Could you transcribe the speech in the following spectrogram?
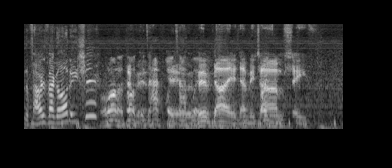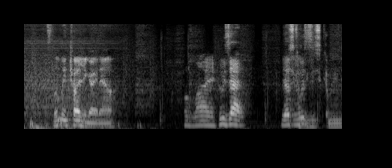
The power's back on. Are you sure? Hold on, I thought it's halfway. It's Yeah, halfway. Viv died. That means I'm safe. It's literally charging right now. Oh my, who's that? That's who's He's coming.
